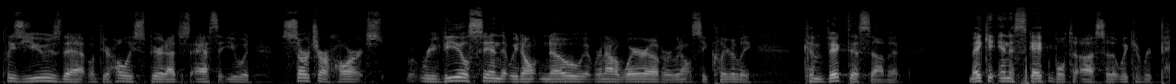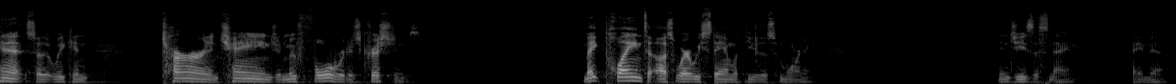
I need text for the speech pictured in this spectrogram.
Please use that with your Holy Spirit. I just ask that you would search our hearts, reveal sin that we don't know, that we're not aware of, or we don't see clearly. Convict us of it. Make it inescapable to us so that we can repent, so that we can turn and change and move forward as Christians. Make plain to us where we stand with you this morning. In Jesus' name, amen.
